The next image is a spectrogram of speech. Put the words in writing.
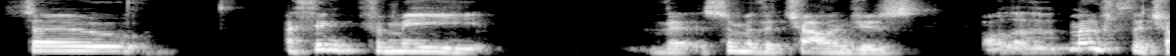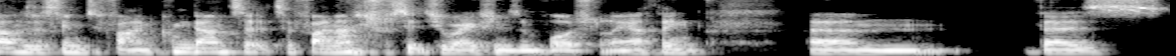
So, I think for me, that some of the challenges, well, most of the challenges I seem to find come down to, to financial situations, unfortunately. I think um, there's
